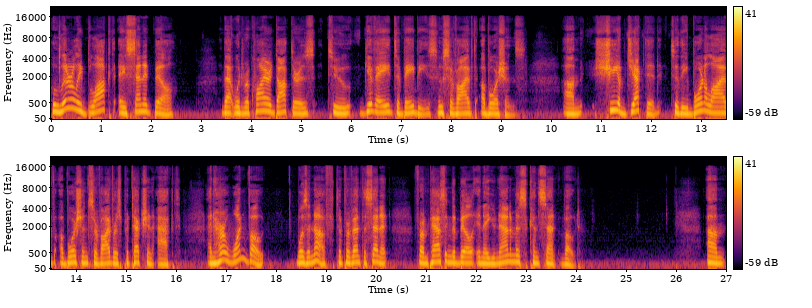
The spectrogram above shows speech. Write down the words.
who literally blocked a Senate bill that would require doctors to give aid to babies who survived abortions. Um, she objected to the Born Alive Abortion Survivors Protection Act, and her one vote was enough to prevent the Senate from passing the bill in a unanimous consent vote. Um,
